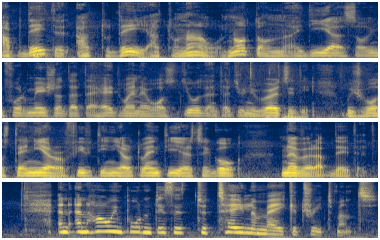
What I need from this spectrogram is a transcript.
updated at today, at to now, not on ideas or information that I had when I was student at university, which was 10 years or 15 years or 20 years ago, never updated. And, and how important is it to tailor make a treatment?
